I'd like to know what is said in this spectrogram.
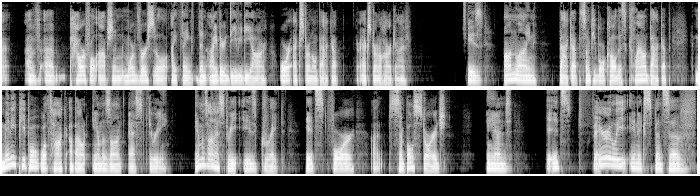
uh, of a powerful option, more versatile, I think, than either DVD-R or external backup or external hard drive is online backup. Some people will call this cloud backup. Many people will talk about Amazon S3. Amazon S3 is great. It's for uh, simple storage and it's fairly inexpensive,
